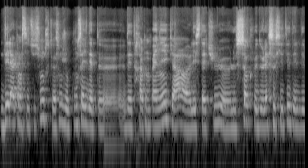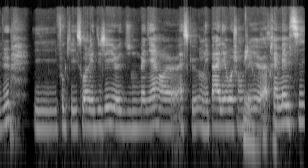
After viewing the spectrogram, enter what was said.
Dès la Constitution, de toute façon, je conseille d'être euh, d'être accompagné, car euh, les statuts, euh, le socle de la société dès le début, il faut qu'il soit rédigé d'une manière à ce qu'on n'ait pas à les rechanger après, même si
